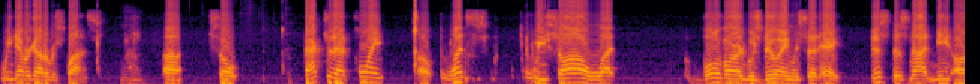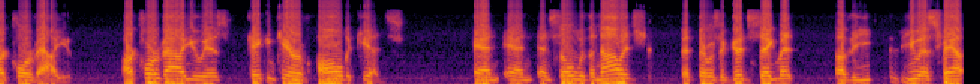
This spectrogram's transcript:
we never got a response. Mm-hmm. so back to that point, uh, once we saw what Boulevard was doing, we said, hey, this does not meet our core value. Our core value is taking care of all the kids. And, and, and so with the knowledge that there was a good segment of the U.S. Fa-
